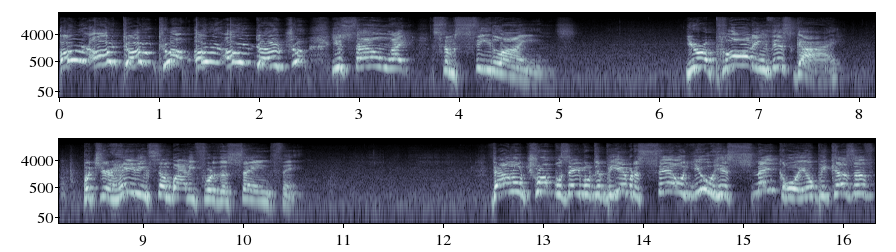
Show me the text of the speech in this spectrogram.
Oh, oh, Donald Trump! Oh, oh, Donald Trump! You sound like some sea lions. You're applauding this guy but you're hating somebody for the same thing. Donald Trump was able to be able to sell you his snake oil because of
